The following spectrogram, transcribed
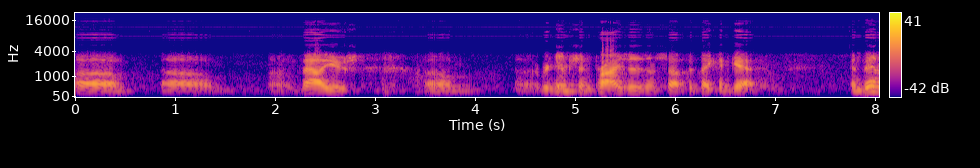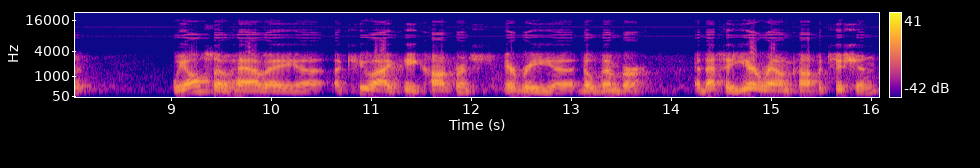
um, uh, values, um, uh, redemption prizes and stuff that they can get. And then we also have a, uh, a QIP conference every uh, November, and that's a year-round competition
